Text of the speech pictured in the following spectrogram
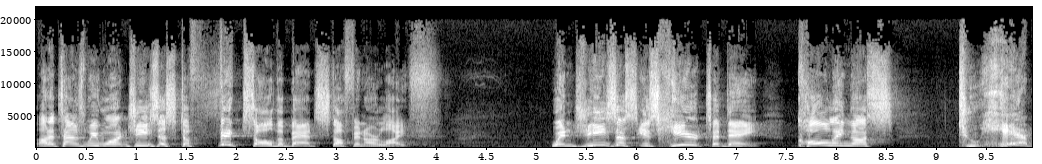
A lot of times we want Jesus to fix all the bad stuff in our life. When Jesus is here today calling us to Him.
